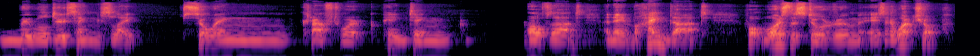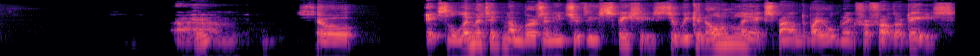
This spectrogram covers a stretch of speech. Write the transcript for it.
we will do things like sewing, craft work, painting, all of that. And then behind that, what was the storeroom is a workshop. Um, So it's limited numbers in each of these spaces, so we can only expand by opening for further days.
